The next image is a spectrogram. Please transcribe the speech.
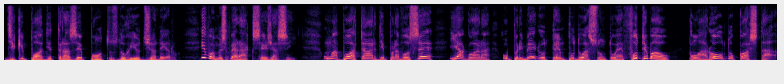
de que pode trazer pontos do Rio de Janeiro. E vamos esperar que seja assim. Uma boa tarde para você e agora o primeiro tempo do assunto é futebol com Haroldo Costa.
